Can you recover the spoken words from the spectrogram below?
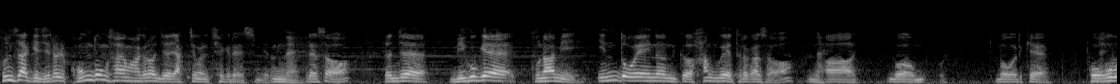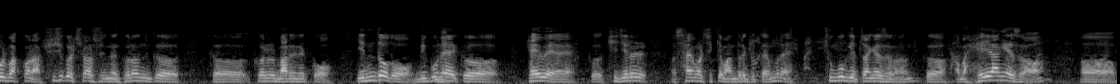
군사 기지를 공동 사용하기로 이제 약정을 체결했습니다. 네. 그래서 현재 미국의 군함이 인도에 있는 그 항구에 들어가서 네. 어, 뭐, 뭐 이렇게 보급을 받거나 휴식을 취할 수 있는 그런 그, 그, 거를 마련했고 인도도 미군의 네. 그 해외 그 기지를 사용할 수 있게 만들었기 때문에 중국 입장에서는 그 아마 해양에서 어,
